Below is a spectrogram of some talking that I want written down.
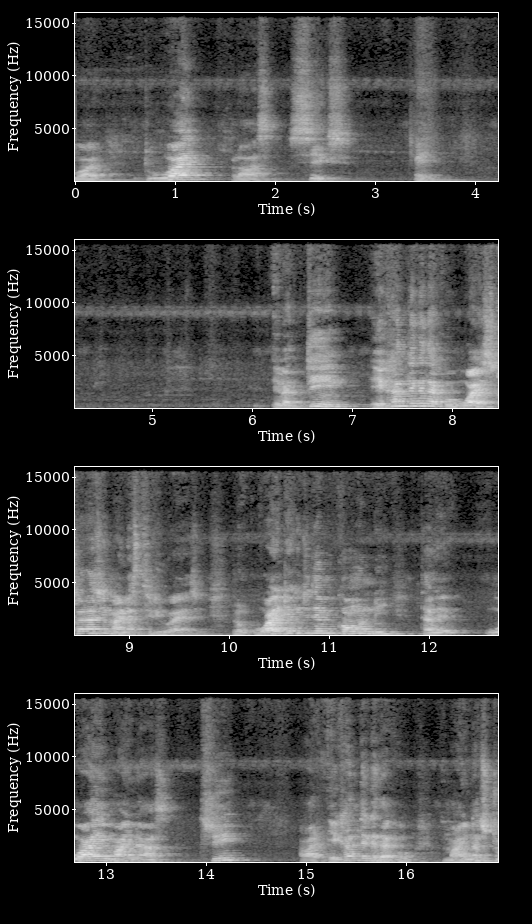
Y two Y plus six এই। এবার তিন, এখান থেকে দেখো ওয়াই স্কোয়ার আছে মাইনাস থ্রি ওয়াই আছে। তাহলে ওয়াইটাকে যদি আমি কমন নিই, তাহলে ওয়াই মাইনাস থ্রি আর এখান থেকে দেখো মাইনাস টু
